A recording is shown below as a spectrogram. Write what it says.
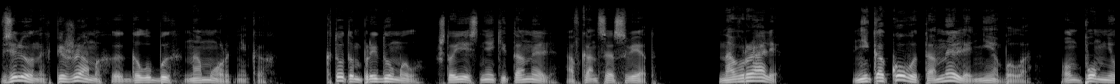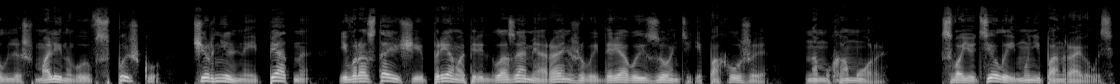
в зеленых пижамах и голубых намордниках. Кто там придумал, что есть некий тоннель, а в конце свет? Наврали. Никакого тоннеля не было. Он помнил лишь малиновую вспышку, чернильные пятна и вырастающие прямо перед глазами оранжевые дырявые зонтики, похожие на мухоморы. Свое тело ему не понравилось.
